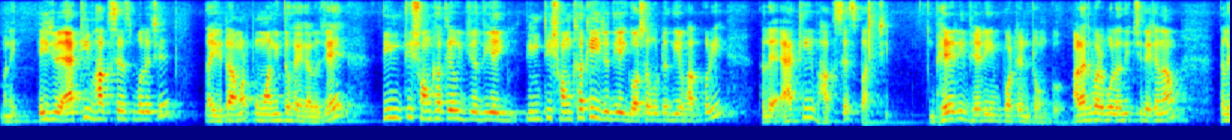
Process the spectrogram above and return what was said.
মানে এই যে একই ভাগশেষ বলেছে, তাই এটা আমার প্রমাণিত হয়ে গেল যে তিনটি সংখ্যাকেও যদি এই তিনটি সংখ্যাকেই যদি এই গসাগুটা দিয়ে ভাগ করি, তাহলে একই ভাগশেষ পাচ্ছি। ভেরি ভেরি ইম্পর্ট্যান্ট অঙ্ক। আর একবার বলে দিচ্ছি, দেখে নাও। তাহলে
